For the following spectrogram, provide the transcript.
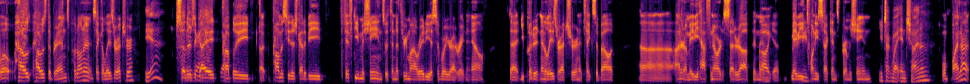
Well, how how is the brand put on it? It's like a laser etcher. Yeah. So there's a guy. Probably, I promise you, there's got to be 50 machines within a three mile radius of where you're at right now. That you put it in a laser etcher, and it takes about uh, I don't know, maybe half an hour to set it up, and then oh, yeah, maybe you, 20 seconds per machine. You talk about in China? Well, why not?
